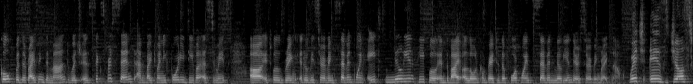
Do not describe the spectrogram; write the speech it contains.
cope with the rising demand, which is 6%, and by 2040, DEWA estimates uh, it will bring it will be serving 7.8 million people in Dubai alone compared to the 4.7 million they're serving right now. Which is just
